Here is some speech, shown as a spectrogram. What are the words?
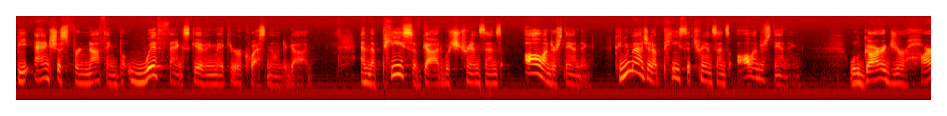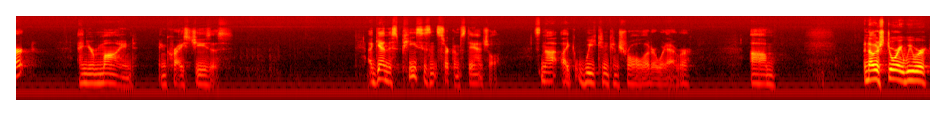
Be anxious for nothing, but with thanksgiving make your request known to God. And the peace of God, which transcends all understanding. Can you imagine a peace that transcends all understanding? Will guard your heart and your mind in Christ Jesus. Again, this peace isn't circumstantial. It's not like we can control it or whatever. Um, another story we were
